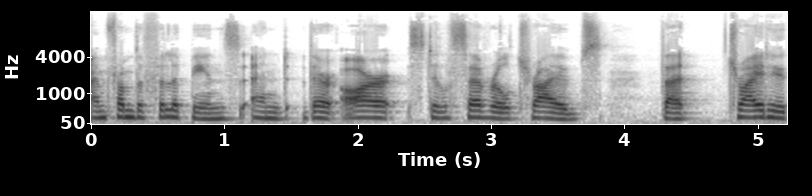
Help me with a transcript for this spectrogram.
I'm from the Philippines, and there are still several tribes that try to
